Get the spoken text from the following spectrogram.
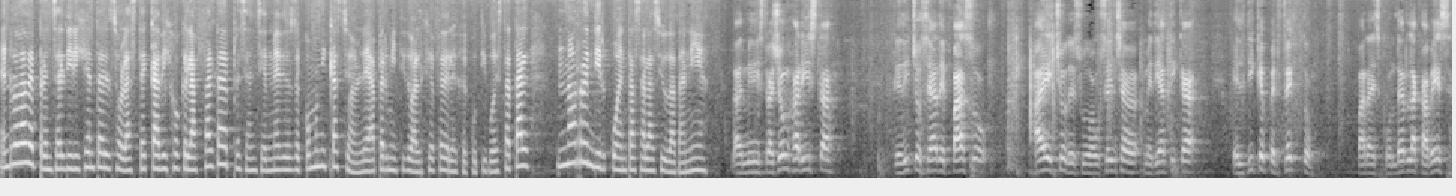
En rueda de prensa, el dirigente del Sol Azteca dijo que la falta de presencia en medios de comunicación le ha permitido al jefe del Ejecutivo Estatal no rendir cuentas a la ciudadanía. La administración jarista, que dicho sea de paso, ha hecho de su ausencia mediática el dique perfecto para esconder la cabeza.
